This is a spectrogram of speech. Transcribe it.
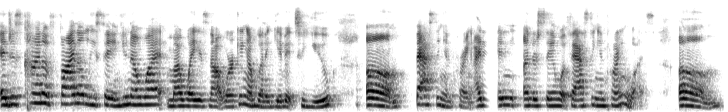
and just kind of finally saying, you know what, my way is not working. I'm going to give it to you. Um, fasting and praying. I didn't understand what fasting and praying was. Um,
